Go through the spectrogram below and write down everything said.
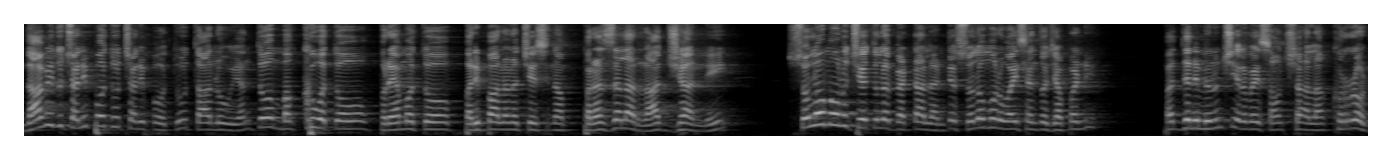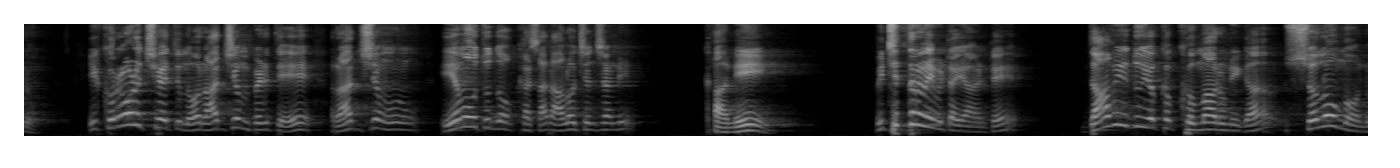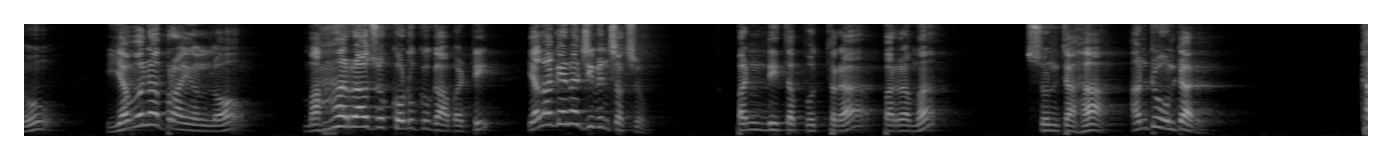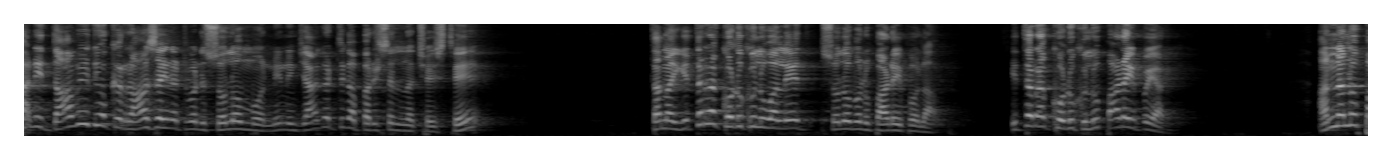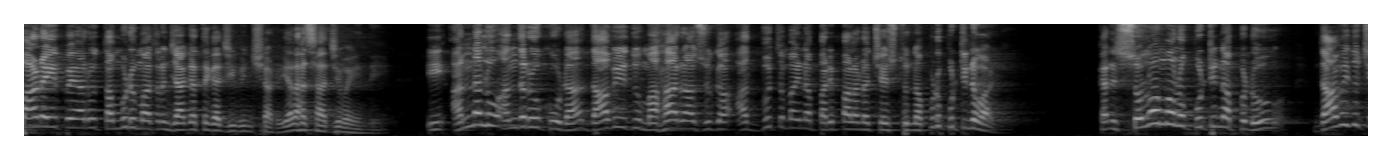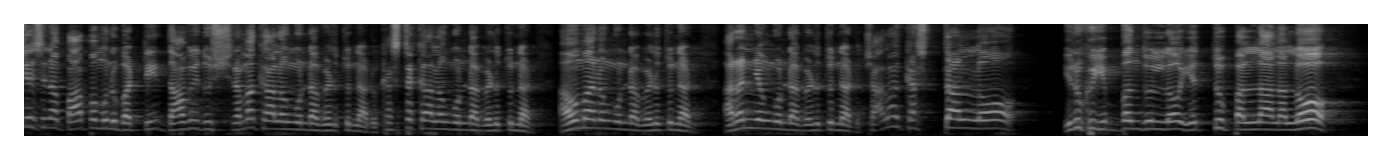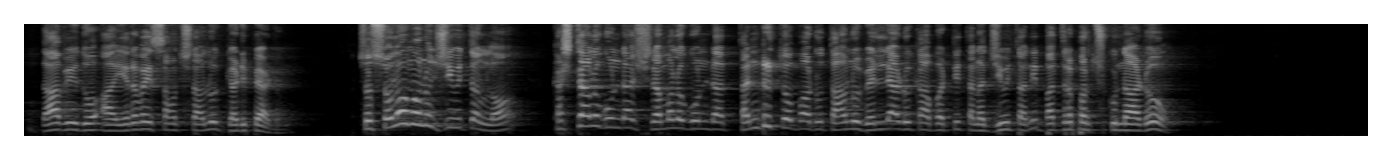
దావీదు చనిపోతూ చనిపోతూ తాను ఎంతో మక్కువతో ప్రేమతో పరిపాలన చేసిన ప్రజల రాజ్యాన్ని సొలోమోను చేతిలో పెట్టాలంటే సొలోమోను వయసు ఎంతో చెప్పండి? పద్దెనిమిది నుంచి ఇరవై సంవత్సరాల కుర్రోడు. ఈ కుర్రోడు చేతిలో రాజ్యం పెడితే రాజ్యం ఏమవుతుందో ఒక్కసారి ఆలోచించండి. కానీ విచిత్రం ఏమిటయ్యా అంటే దావీదు యొక్క కుమారునిగా సొలోమోను యవన ప్రాయంలో మహారాజు కొడుకు కాబట్టి ఎలాగైనా జీవించవచ్చు పండిత పుత్ర పరమ సుంటహ అంటూ ఉంటారు. కానీ దావీది యొక్క రాజు అయినటువంటి సొలోమోన్ని నేను జాగ్రత్తగా పరిశీలన చేస్తే తన ఇతర కొడుకులు వల్లే సొలోమోను పాడైపోలా. ఇతర కొడుకులు పాడైపోయారు. అన్నలు పాడైపోయారు తమ్ముడు మాత్రం జాగ్రత్తగా జీవించాడు. ఎలా సాధ్యమైంది? ఈ అన్నలు అందరూ కూడా దావీదు మహారాజుగా అద్భుతమైన పరిపాలన చేస్తున్నప్పుడు పుట్టినవాడు కానీ సొలోమోను పుట్టినప్పుడు దావీదు చేసిన పాపమును బట్టి దావీదు శ్రమకాలం గుండా వెళుతున్నాడు కష్టకాలం గుండా వెళుతున్నాడు అవమానం గుండా వెళుతున్నాడు అరణ్యం గుండా వెళుతున్నాడు. చాలా కష్టాల్లో ఇరుకు ఇబ్బందుల్లో ఎత్తు పల్లాలలో దావీదు ఆ ఇరవై సంవత్సరాలు గడిపాడు. సో సొలోమోను జీవితంలో కష్టాల గుండా శ్రమల గుండా తండ్రితో పాటు తాను వెళ్ళాడు కాబట్టి తన జీవితాన్ని భద్రపరుచుకున్నాడు.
